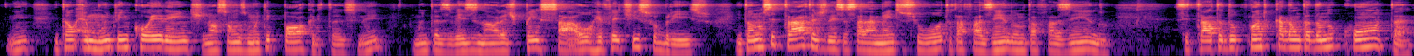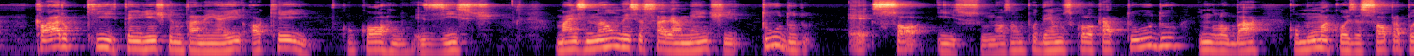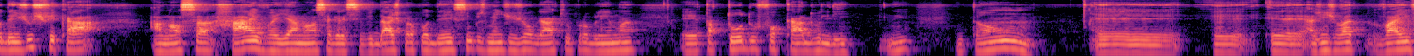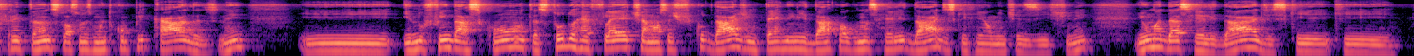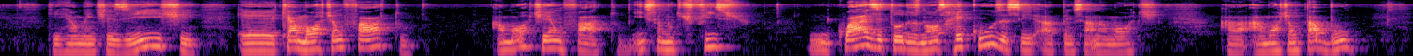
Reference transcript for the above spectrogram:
Né? Então é muito incoerente, nós somos muito hipócritas, né? muitas vezes na hora de pensar ou refletir sobre isso. Então não se trata de necessariamente se o outro está fazendo ou não está fazendo, se trata do quanto cada um está dando conta. Claro que tem gente que não está nem aí, ok, concordo, existe. Mas não necessariamente tudo é só isso. Nós não podemos colocar tudo, englobar como uma coisa só para poder justificar a nossa raiva e a nossa agressividade para poder simplesmente jogar que o problema está é, todo focado ali. Né? Então, é, é, é, a gente vai, vai enfrentando situações muito complicadas, né? E, e no fim das contas, tudo reflete a nossa dificuldade interna em lidar com algumas realidades que realmente existem. Né? E uma das realidades que, que, que realmente existe é que a morte é um fato. A morte é um fato. Isso é muito difícil. Quase todos nós recusa-se a pensar na morte. A, a morte é um tabu.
